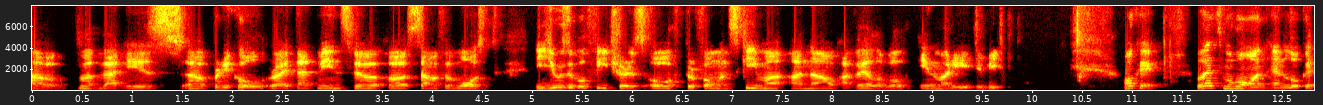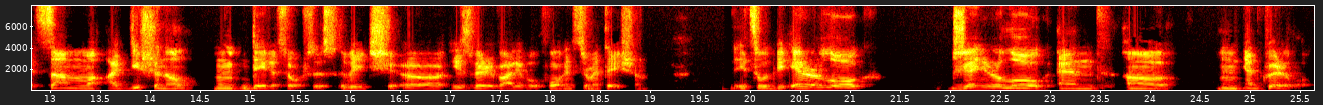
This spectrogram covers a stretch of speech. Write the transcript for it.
uh, that is uh, pretty cool, right? That means uh, some of the most usable features of performance schema are now available in MariaDB. Okay, let's move on and look at some additional mm, data sources, which uh, is very valuable for instrumentation. It would be error log, general log, and, uh, and query log.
